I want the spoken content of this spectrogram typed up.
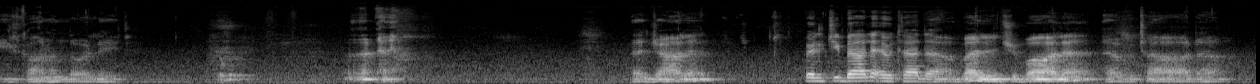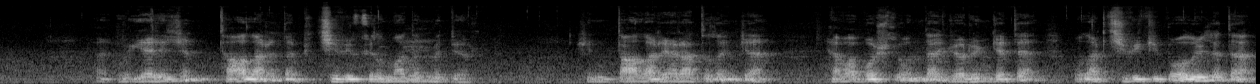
İlk anında öyleydi. Ve ceale Vel cibale evtada. vel cibale evtada. Yani bu yerin dağları da bir çivi kılmadın mı diyor. Şimdi dağlar yaratılınca hava boşluğunda yörüngede bunlar çivi gibi oluyor da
